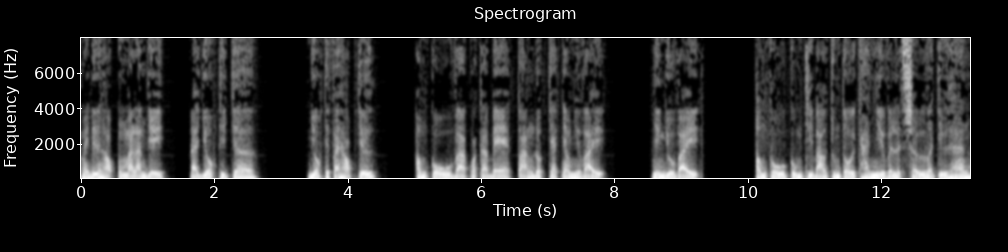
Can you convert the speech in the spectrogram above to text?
Mấy đứa học mà làm gì, đã dốt thì chớ. Dốt thì phải học chứ. Ông cụ và Wakabe toàn đốt chát nhau như vậy. Nhưng dù vậy, ông cụ cũng chỉ bảo chúng tôi khá nhiều về lịch sử và chữ Hán.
